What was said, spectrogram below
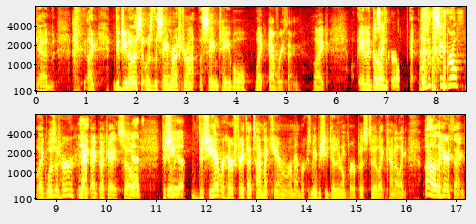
And like, did you notice it was the same restaurant, the same table, like everything? Like, in a The girl, same girl. was it the same girl? like, was it her? Yeah. Like, I- okay, so Yeah, did Julia. she did she have her hair straight that time? I can't remember because maybe she did it on purpose to like kind of like oh the hair thing.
